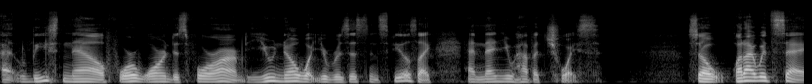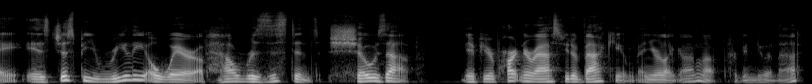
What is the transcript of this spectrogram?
At least now, forewarned is forearmed. You know what your resistance feels like, and then you have a choice. So, what I would say is just be really aware of how resistance shows up. If your partner asks you to vacuum and you're like, I'm not freaking doing that,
